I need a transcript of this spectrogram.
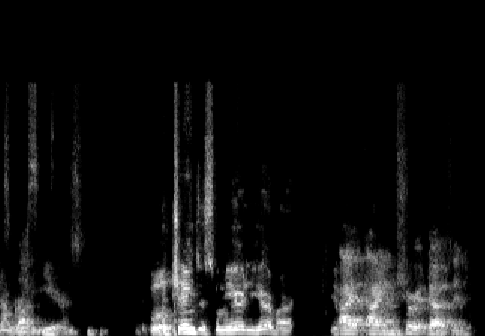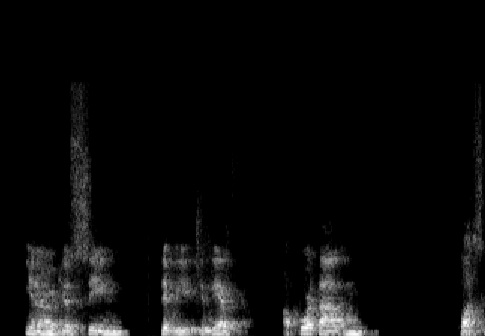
that's a lot numbers. of years. Well, It changes from year to year, Mark. I, I'm sure it does, it, you know, just seeing that we, that we have a four thousand. Plus,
